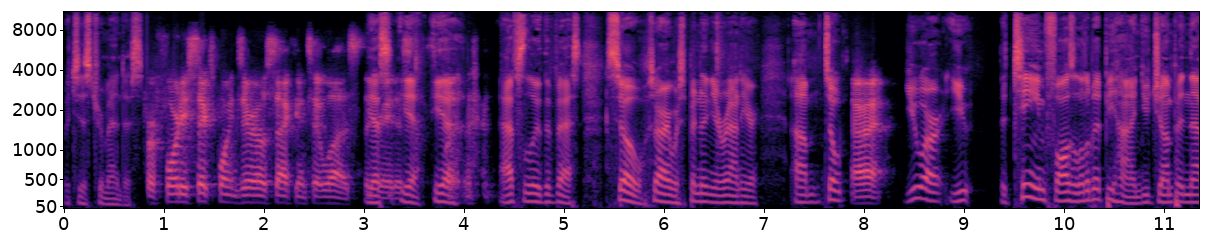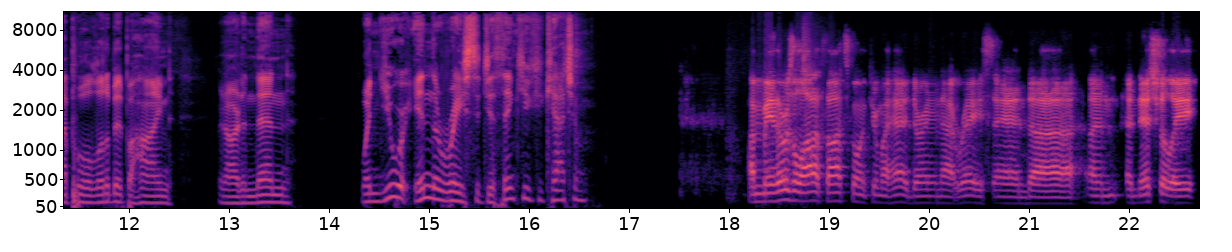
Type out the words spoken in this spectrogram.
which is tremendous. For forty six point zero seconds, it was the yes, greatest yeah, split. yeah, absolutely the best. So sorry, we're spinning you around here. Um, so all right, you are you. The team falls a little bit behind. You jump in that pool a little bit behind Bernard, and then when you were in the race, did you think you could catch him? I mean, there was a lot of thoughts going through my head during that race, and uh, initially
